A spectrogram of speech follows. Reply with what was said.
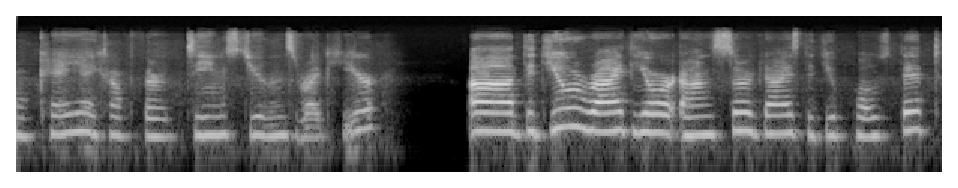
Okay, I have 13 students right here. Uh, did you write your answer, guys? Did you post it?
